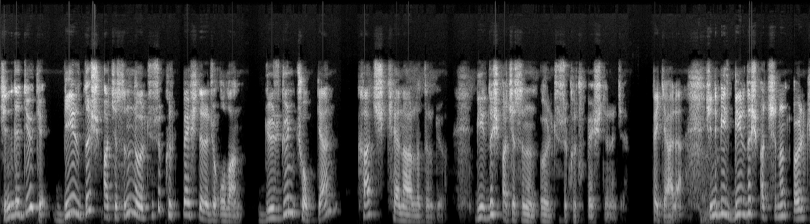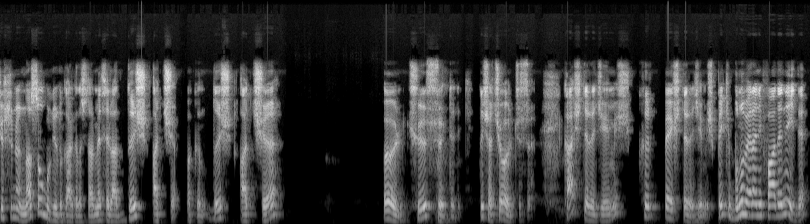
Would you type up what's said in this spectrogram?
Şimdi de diyor ki bir dış açısının ölçüsü 45 derece olan düzgün çokgen kaç kenarlıdır diyor. Bir dış açısının ölçüsü 45 derece. Pekala. Şimdi biz bir dış açının ölçüsünü nasıl buluyorduk arkadaşlar? Mesela dış açı. Bakın dış açı ölçüsü dedik. Dış açı ölçüsü. Kaç dereceymiş? 45 dereceymiş. Peki bunu veren ifade neydi?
